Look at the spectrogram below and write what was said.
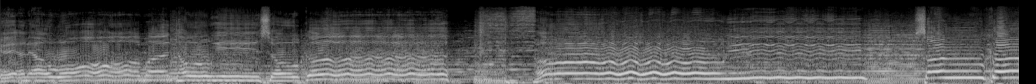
给了我们同一首歌同一首歌。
